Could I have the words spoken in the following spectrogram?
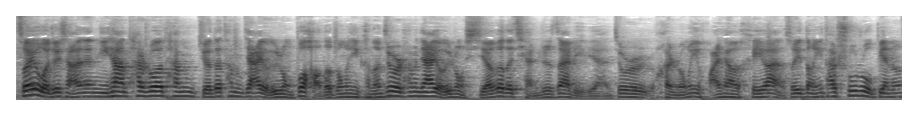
所以我就想想，你像他说他们觉得他们家有一种不好的东西，可能就是他们家有一种邪恶的潜质在里边，就是很容易滑向黑暗，所以等于他叔叔变成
